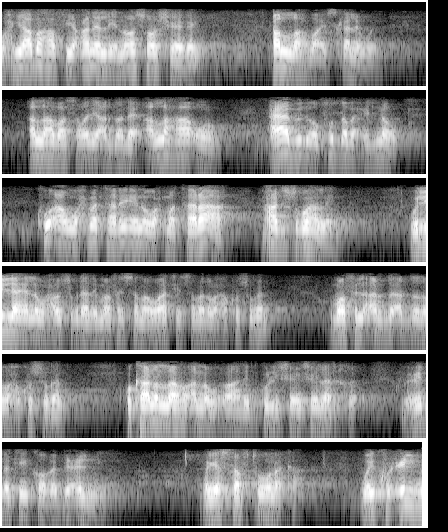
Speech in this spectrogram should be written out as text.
waxyaabaha fiicanee lainoo soo sheegay allah baa iskale wey allah baa samadii ardada allahaa uun caabud oo ku daba xidhnow ku aan waxba tarainoo waxma tara ah maxaad isugu hadlayn? Walilaahi alla waxaa usugnaaday maa fi samaawaati samada waxa ku sugan wamaa fi lardi ardada waxa wa kaana allaahu alla wuxuu ahday bikulli shayin shay muxiidan kii koobay bicilmi wayastaftuunaka way ku cilmi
